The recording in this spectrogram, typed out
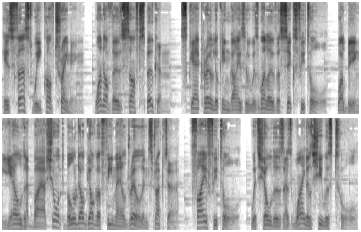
His first week of training, one of those soft-spoken, scarecrow-looking guys who was well over 6 feet tall, while being yelled at by a short bulldog of a female drill instructor, 5 feet tall, with shoulders as wide as she was tall.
